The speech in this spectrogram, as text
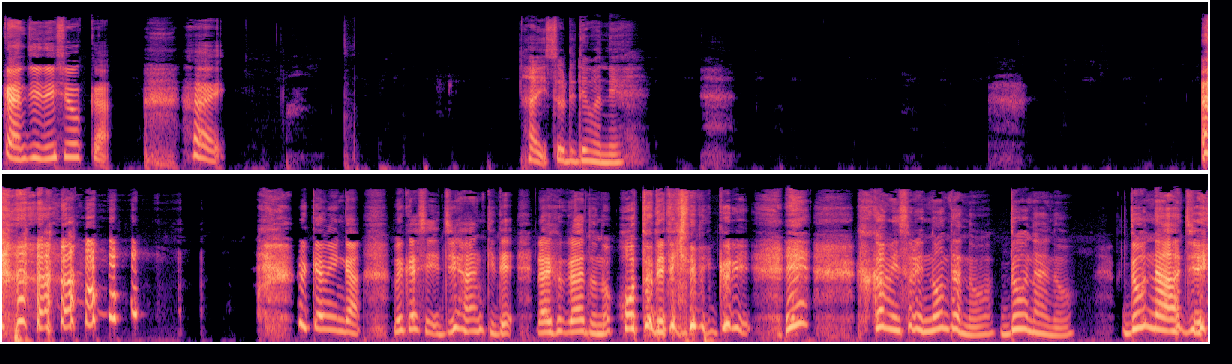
感じでしょうか。はい。はい、それではね。深みんが昔自販機でライフガードのホット出てきてびっくり。え？深みんそれ飲んだの？どうなの？どんな味？ひ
